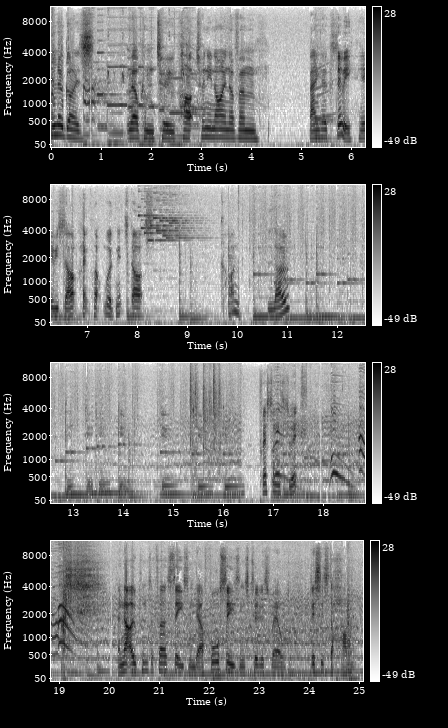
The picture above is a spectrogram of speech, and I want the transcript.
Hello guys, welcome to part 29 of um Banjo Kazooie. Here we start, click clock wood, and it starts kind of low. Do, do, do, do, do, do, do. Press on the switch. And that opens the first season. There are four seasons to this world. This is the hub.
